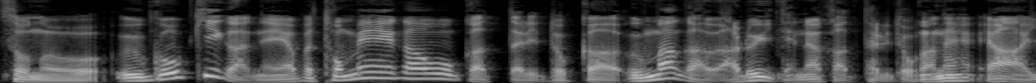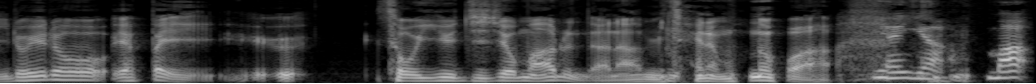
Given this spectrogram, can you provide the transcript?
その、動きがね、やっぱり止めが多かったりとか、馬が歩いてなかったりとかね、ああ、いろいろ、やっぱり、うそういう事情もあるんだな、みたいなものは、いやいや、ま、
